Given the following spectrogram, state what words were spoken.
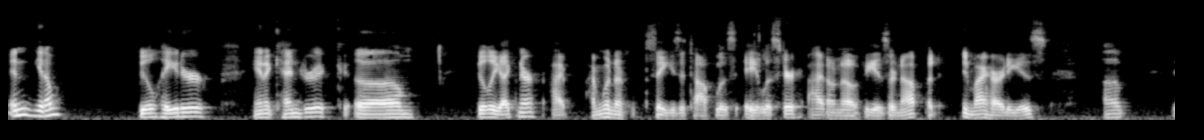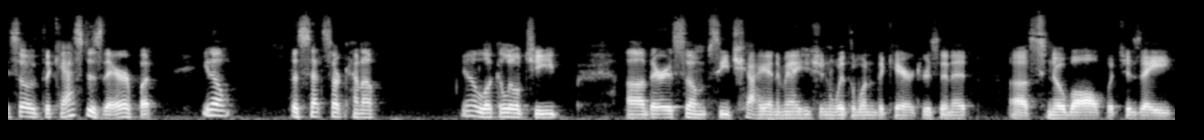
And you know, Bill Hader, Anna Kendrick, um, Billy Eichner. I I'm going to say he's a top list A-lister. I don't know if he is or not, but in my heart he is. Uh, so the cast is there, but you know the sets are kind of you know look a little cheap. Uh, there is some CGI animation with one of the characters in it, uh, Snowball, which is a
